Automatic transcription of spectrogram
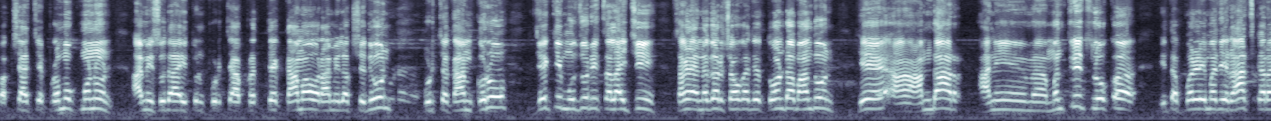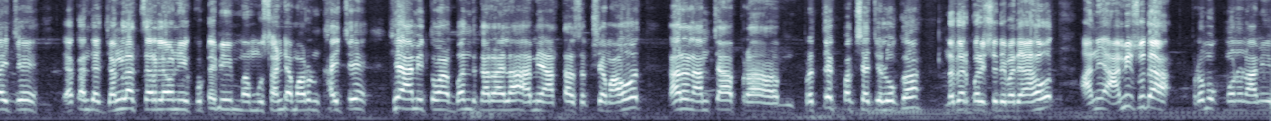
पक्षाचे प्रमुख म्हणून आम्ही सुद्धा इथून पुढच्या प्रत्येक कामावर आम्ही लक्ष देऊन पुढचं काम करू. जे की मुजुरी चालायची सगळ्या नगरसेवकाचे तोंड बांधून हे आमदार आणि मंत्रीच लोक इथं परळीमध्ये राज करायचे. एखाद्या जंगलात चरल्यावर कुठे मी म- मुसांड्या मारून खायचे हे आम्ही तो बंद करायला आम्ही आता सक्षम आहोत. कारण आमच्या प्रत्येक पक्षाचे लोक नगर परिषदेमध्ये आहोत. आणि आम्ही सुद्धा प्रमुख म्हणून आम्ही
